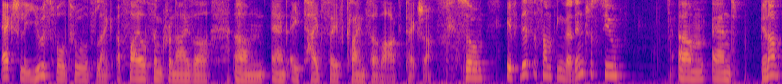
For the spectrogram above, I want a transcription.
actually useful tools like a file synchronizer um, and a type-safe client-server architecture. So if this is something that interests you, um, and you know,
